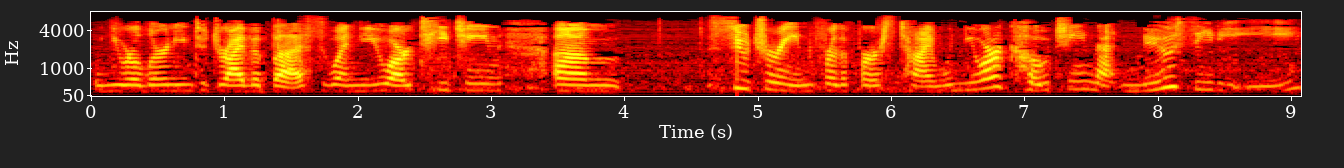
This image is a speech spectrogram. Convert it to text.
when you are learning to drive a bus, when you are teaching um, suturing for the first time, when you are coaching that new CDE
